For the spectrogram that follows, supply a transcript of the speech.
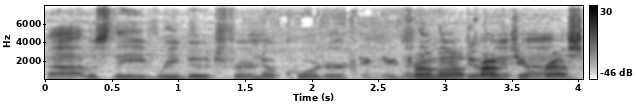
Uh, it was the reboot for No Quarter. From uh, Privateer um, Press.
